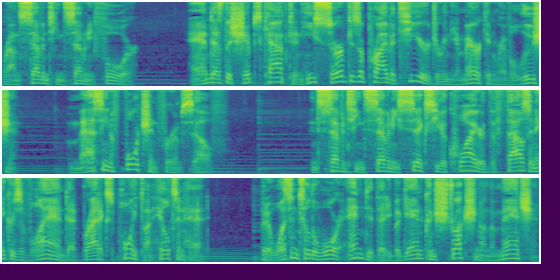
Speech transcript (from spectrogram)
around 1774. And as the ship's captain, he served as a privateer during the American Revolution, amassing a fortune for himself. In 1776, he acquired the thousand acres of land at Braddock's Point on Hilton Head. But it wasn't until the war ended that he began construction on the mansion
